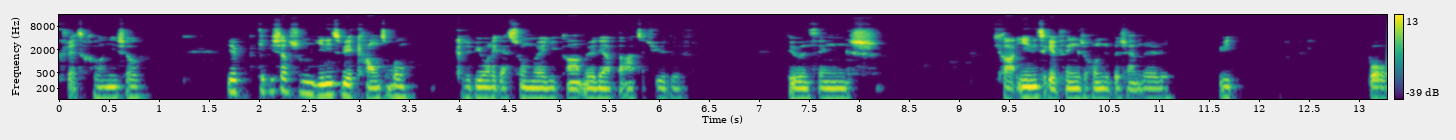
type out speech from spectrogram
critical on yourself. You give yourself some. You need to be accountable because if you want to get somewhere, you can't really have the attitude of doing things. You can't. You need to give things hundred percent really. Be, but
